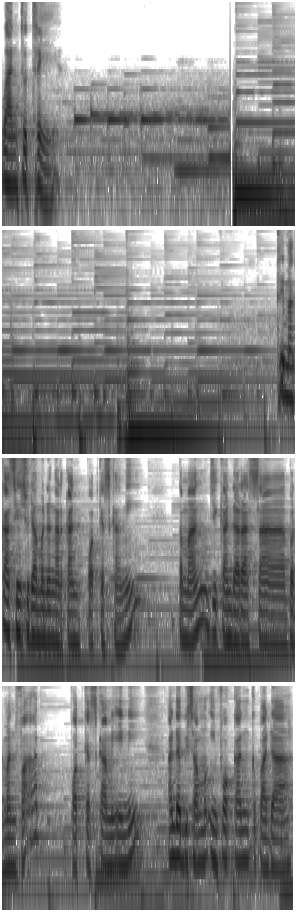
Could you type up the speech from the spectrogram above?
one two three. Terima kasih sudah mendengarkan podcast kami. Teman, jika Anda rasa bermanfaat podcast kami ini, Anda bisa menginfokan kepada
